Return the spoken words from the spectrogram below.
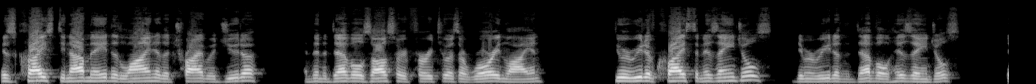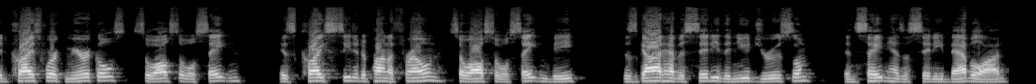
Is Christ denominated the lion of the tribe of Judah? And then the devil is also referred to as a roaring lion. Do we read of Christ and his angels? Then we read of the devil and his angels. Did Christ work miracles? So also will Satan. Is Christ seated upon a throne? So also will Satan be. Does God have a city, the New Jerusalem? Then Satan has a city, Babylon.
